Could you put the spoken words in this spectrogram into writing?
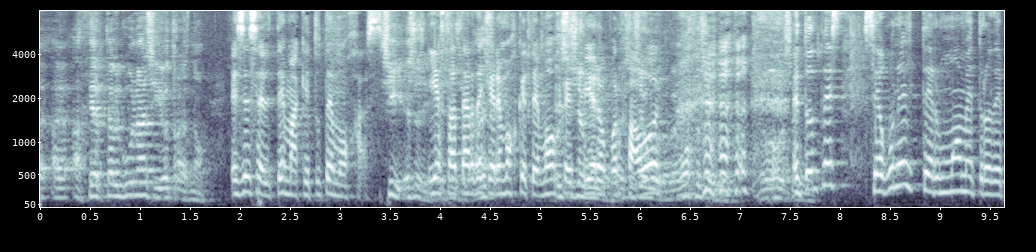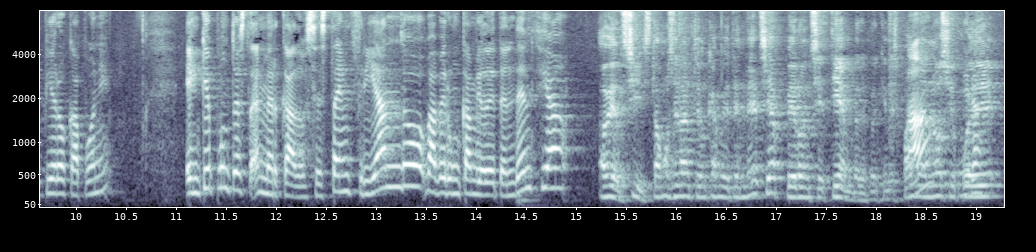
acierto algunas y otras no. Ese es el tema, que tú te mojas. Sí, eso sí. Y esta tarde queremos que te mojes, Piero, por favor. me mojo seguro, Entonces, según el termómetro de Piero Caponi, ¿en qué punto está el mercado? ¿Se está enfriando? ¿Va a haber un cambio de tendencia? A ver, sí, estamos delante de un cambio de tendencia, pero en septiembre, porque en España ah, no se puede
